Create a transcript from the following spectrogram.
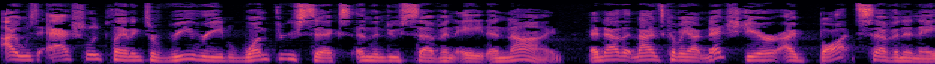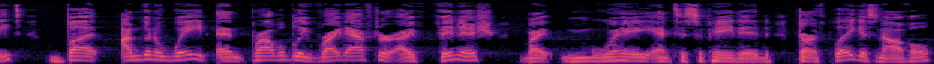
I was actually planning to reread one through six and then do seven, eight, and nine. And now that nine's coming out next year, I bought seven and eight, but I'm gonna wait and probably right after I finish my way anticipated Darth Plagueis novel,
